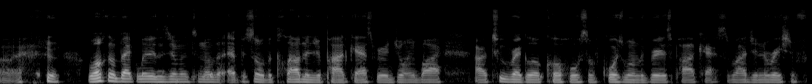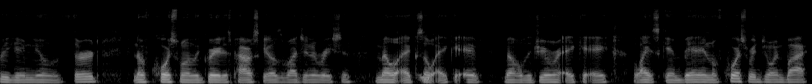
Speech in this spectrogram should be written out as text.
Uh, welcome back, ladies and gentlemen, to another episode of the Cloud Ninja Podcast. We are joined by our two regular co-hosts, of course, one of the greatest podcasts of our generation, Free Game Neil the Third, and of course, one of the greatest power scales of our generation, Mel XO, aka Mel the Dreamer, aka Light Skin Ben, and of course, we're joined by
